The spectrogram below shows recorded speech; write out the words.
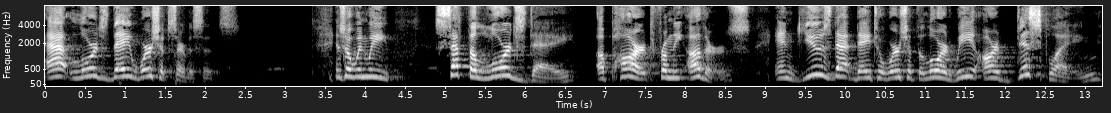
at Lord's Day worship services. And so when we set the Lord's Day apart from the others and use that day to worship the Lord, we are displaying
